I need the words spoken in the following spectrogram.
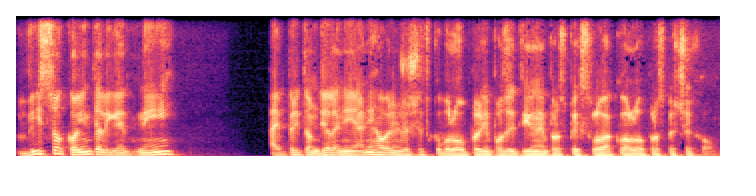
vysoko inteligentný aj pri tom delení. Ja nehovorím, že všetko bolo úplne pozitívne prospech Slovakov alebo prospech Čechov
